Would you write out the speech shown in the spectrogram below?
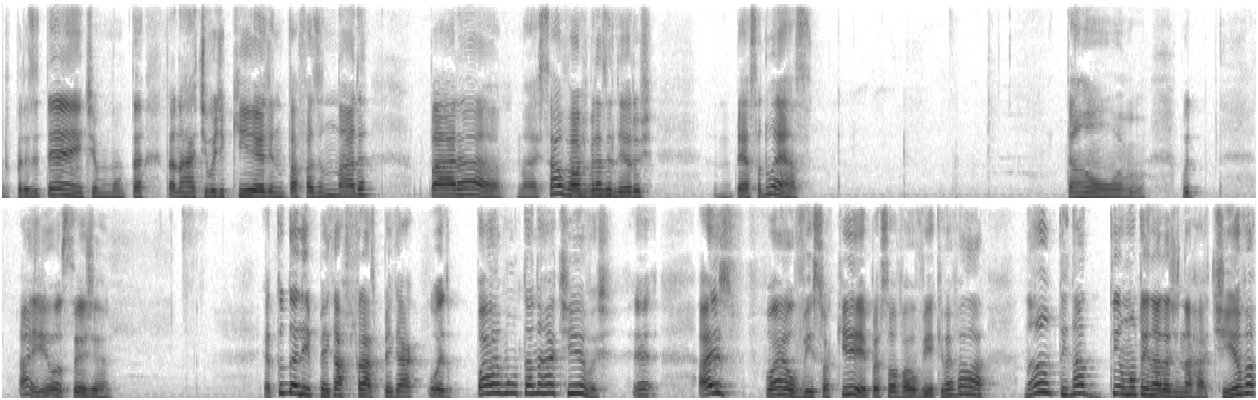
do presidente, montar a narrativa de que ele não está fazendo nada para mas, salvar os brasileiros dessa doença. Então, aí, ou seja, é tudo ali, pegar frase, pegar coisa para montar narrativas. É, aí vai ouvir isso aqui, o pessoal vai ouvir aqui vai falar não, tem nada, tem, não tem nada de narrativa.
